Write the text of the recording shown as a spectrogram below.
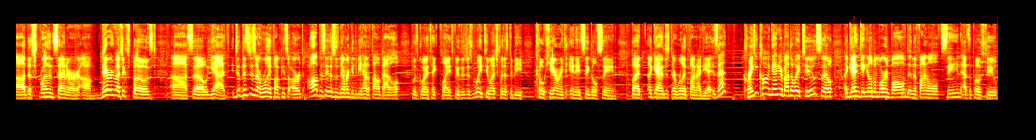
uh, this front and center, um, very much exposed. Uh, so yeah, this is a really fun piece of art. Obviously, this is never going to be how the final battle was going to take place because there's just way too much for this to be coherent in a single scene. But again, just a really fun idea. Is that Cranky Kong down here, by the way, too? So again, getting a little bit more involved in the final scene as opposed to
